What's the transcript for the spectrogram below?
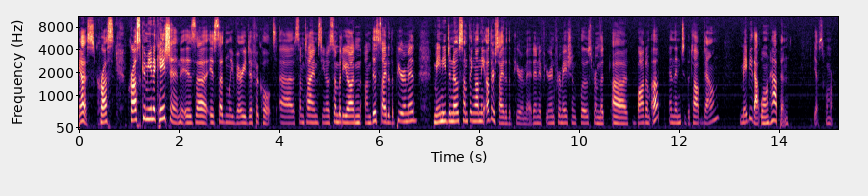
Yes, cross cross communication is uh, is suddenly very difficult. Uh, sometimes, you know, somebody on on this side of the pyramid may need to know something on the other side of the pyramid, and if your information flows from the uh, bottom up and then to the top down, maybe that won't happen. Yes, one more.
